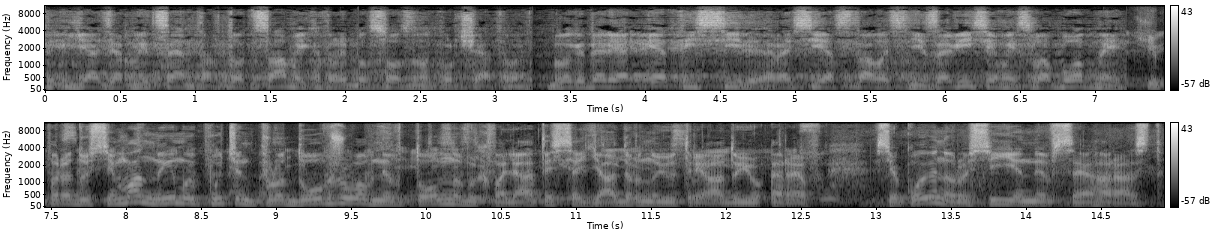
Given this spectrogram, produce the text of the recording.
ядерный центр, тот самый, который был создан Курчатовым. Благодаря этой силе Россия осталась независимой, свободной. І перед усіма ними Путін продовжував невтомно вихвалятися ядерною тріадою РФ, з якою на Росії не все гаразд.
